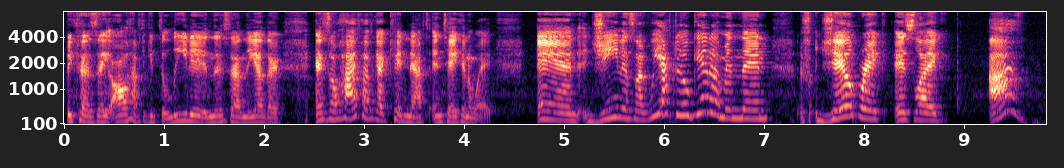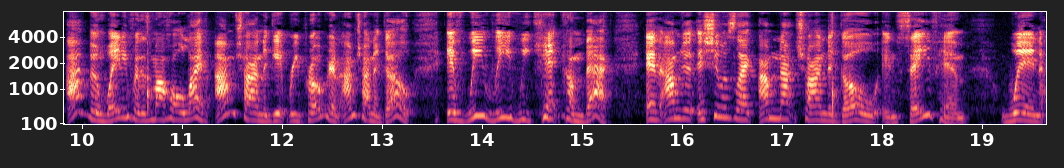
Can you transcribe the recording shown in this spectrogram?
because they all have to get deleted and this, that, and the other. And so High Five got kidnapped and taken away. And Gene is like, we have to go get him. And then Jailbreak is like, I've I've been waiting for this my whole life. I'm trying to get reprogrammed. I'm trying to go. If we leave, we can't come back. And I'm just and she was like, I'm not trying to go and save him when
